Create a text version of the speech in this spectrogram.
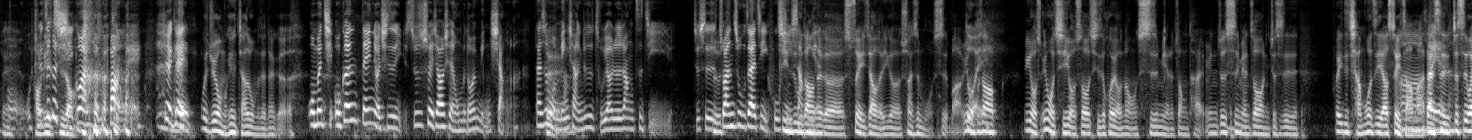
对，哦、我觉得这个习惯很棒哎，这也可以。我也觉得我们可以加入我们的那个。我们其我跟 Daniel 其实就是睡觉前我们都会冥想啊，但是我们冥想就是主要就是让自己就是专注在自己呼吸上面，进入到那个睡觉的一个算是模式吧。因为我不知道，因为我因为我其实有时候其实会有那种失眠的状态，因为就是失眠之后你就是。会一直强迫自己要睡着嘛，嗯、但是就是会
